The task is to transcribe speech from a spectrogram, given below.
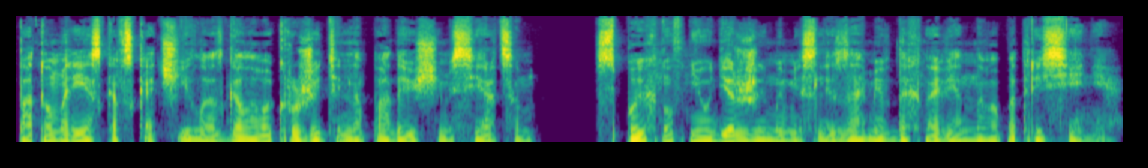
Потом резко вскочила с головокружительно падающим сердцем, вспыхнув неудержимыми слезами вдохновенного потрясения.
